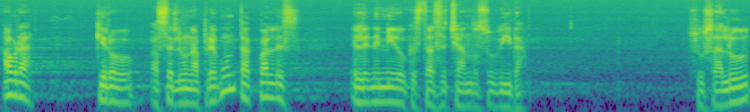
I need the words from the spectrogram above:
Ahora, quiero hacerle una pregunta. ¿Cuál es el enemigo que está acechando su vida? Su salud,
